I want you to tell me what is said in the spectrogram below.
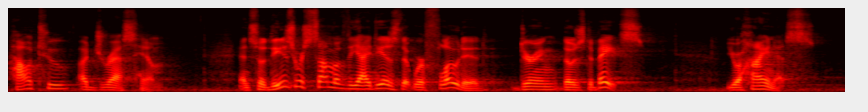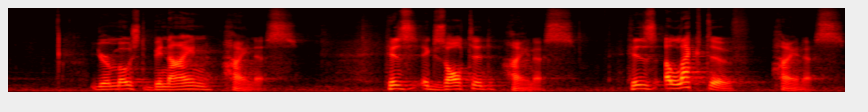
how to address him. And so these were some of the ideas that were floated during those debates Your Highness, Your Most Benign Highness, His Exalted Highness, His Elective Highness,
